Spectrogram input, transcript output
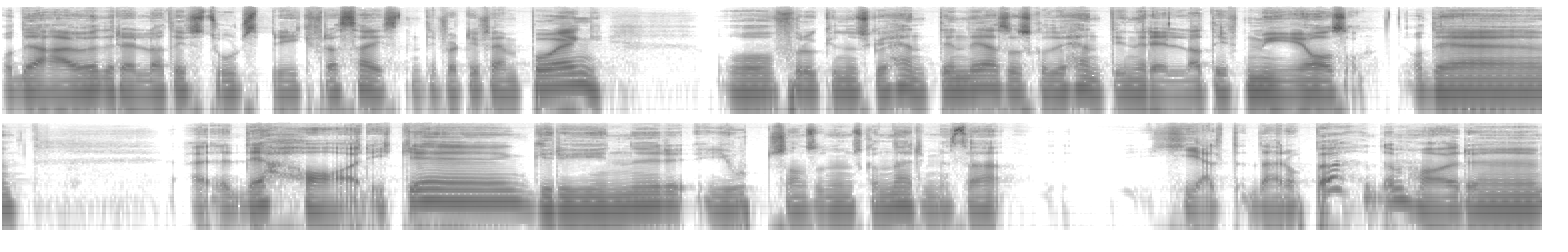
Og det er jo et relativt stort sprik fra 16 til 45 poeng. Og for å kunne skulle hente inn det, så skal du hente inn relativt mye også. Og det, det har ikke Gryner gjort sånn som de skal nærme seg helt der oppe. De har uh,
